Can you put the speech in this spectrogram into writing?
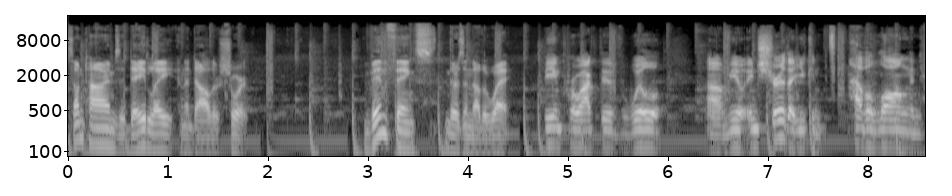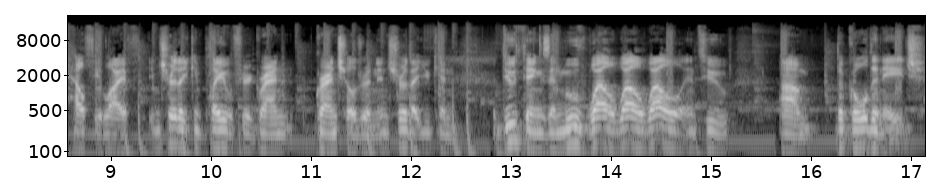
sometimes a day late and a dollar short. Vinh thinks there's another way. Being proactive will um, you know ensure that you can have a long and healthy life ensure that you can play with your grand grandchildren ensure that you can do things and move well well well into um, the golden age.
